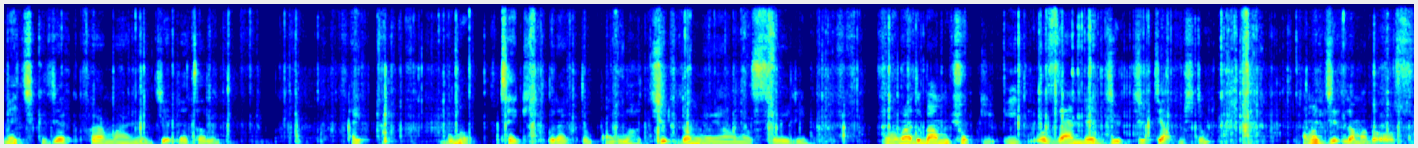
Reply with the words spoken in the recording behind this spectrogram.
ne çıkacak. Fermuarını cırtlatalım. Ay bunu tek bıraktım. Allah cırtlamıyor ya nasıl söyleyeyim. Normalde ben bunu çok özenle cırt cırt yapmıştım. Ama cırtlamadı olsun.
